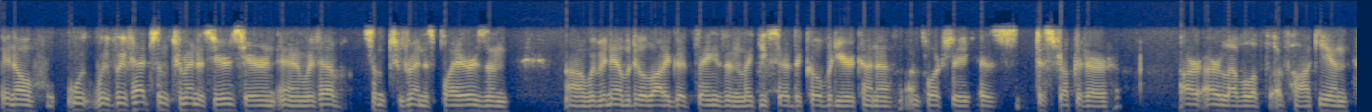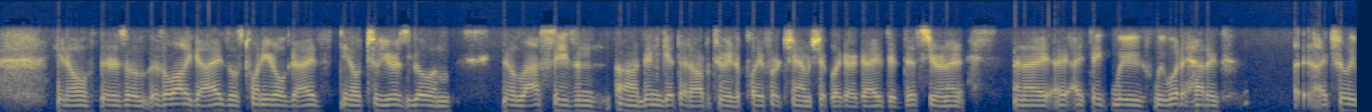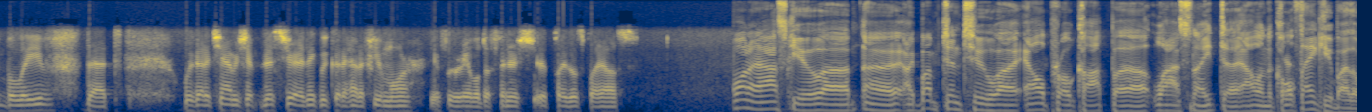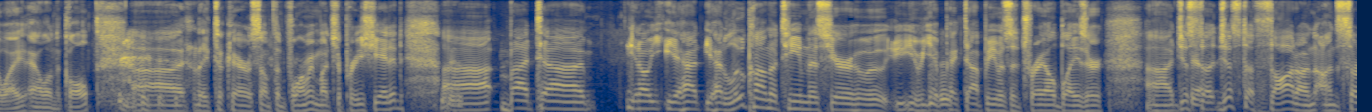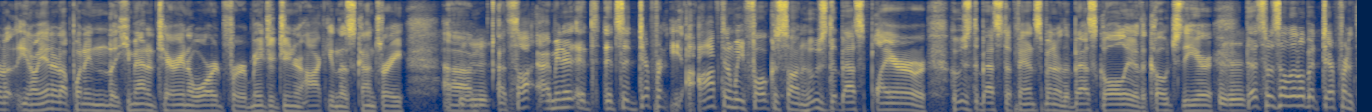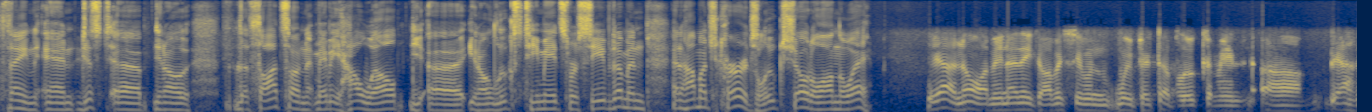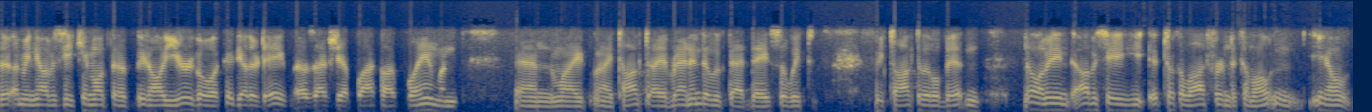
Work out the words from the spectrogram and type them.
you know, we, we've we've had some tremendous years here, and, and we've had some tremendous players, and uh, we've been able to do a lot of good things, and like you said, the COVID year kind of unfortunately has disrupted our our, our level of, of hockey. And you know, there's a there's a lot of guys, those 20 year old guys, you know, two years ago and you know last season uh, didn't get that opportunity to play for a championship like our guys did this year. And I and I I think we we would have had a I truly believe that we got a championship this year. I think we could have had a few more if we were able to finish or play those playoffs. I want to ask you. Uh, uh, I bumped into uh, Al Prokop uh, last night. Uh, Al and Nicole, thank you, by the way, Al and Nicole. Uh, they took care of something for me, much appreciated. but you know, you had you had Luke on the team this year who you, you mm-hmm. picked up. He was a trailblazer. Uh, just yeah. a, just a thought on on sort of you know he ended up winning the humanitarian award for major junior hockey in this country. Um, mm-hmm. I thought. I mean, it, it's a different. Often we focus on who's the best player or who's the best defenseman or the best goalie or the coach of the year. Mm-hmm. This was a little bit different thing, and just uh, you know the thoughts on maybe how well uh, you know Luke's teammates received him and and how much courage Luke showed along the way. Yeah, no, I mean, I think obviously when we picked up Luke, I mean, uh, yeah, I mean, obviously he came out the you know a year ago, I the other day. I was actually at Blackhawk playing when, and when I when I talked, I ran into Luke that day, so we we talked a little bit, and no, I mean, obviously he, it took a lot for him to come out, and you know,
